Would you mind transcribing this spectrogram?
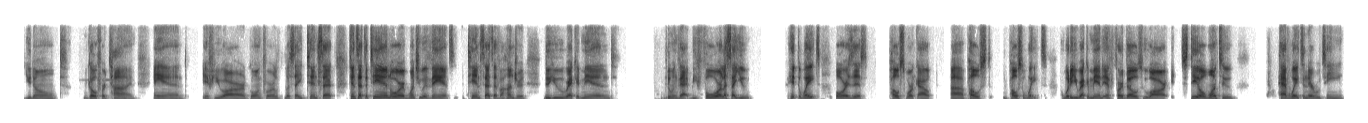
you don't go for time and if you are going for let's say 10 set 10 sets of 10 or once you advance 10 sets of 100 do you recommend doing that before let's say you hit the weights or is this post workout uh post post weights? What do you recommend if for those who are still want to have weights in their routine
